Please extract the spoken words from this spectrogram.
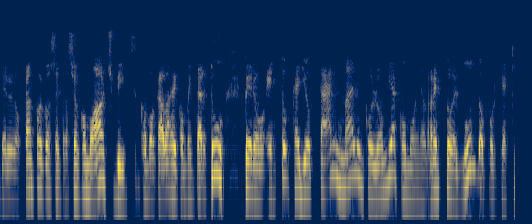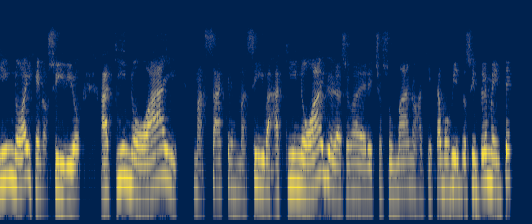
de, los campos de concentración como Auschwitz, como acabas de comentar tú, pero esto cayó tan mal en Colombia como en el resto del mundo, porque aquí no hay genocidio, aquí no hay masacres masivas, aquí no hay violación a derechos humanos, aquí estamos viendo simplemente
